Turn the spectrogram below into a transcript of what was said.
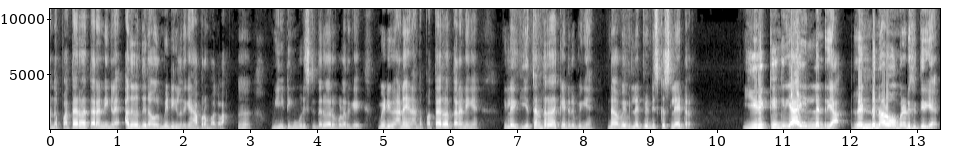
அந்த பத்தாயிரரூவா தரேன் நீங்களே. அது வந்து நான் ஒரு மீட்டிங்கில் இருக்கேன் அப்புறம் பார்க்கலாம். மீட்டிங் முடிச்சுட்டு தருவார் போல இருக்கு மீட்டிங் அண்ணே நான் அந்த பத்தாயிரரூவா தரேன் நீங்கள் இல்லை எத்தனை தடவை கேட்டிருப்பீங்க? நான் லெட் வி டிஸ்கஸ் லேட்டர் இருக்குங்கிறியா? இல்லைன்றியா? ரெண்டு நாள் உன் முன்னாடி சுற்றிருக்கேன்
